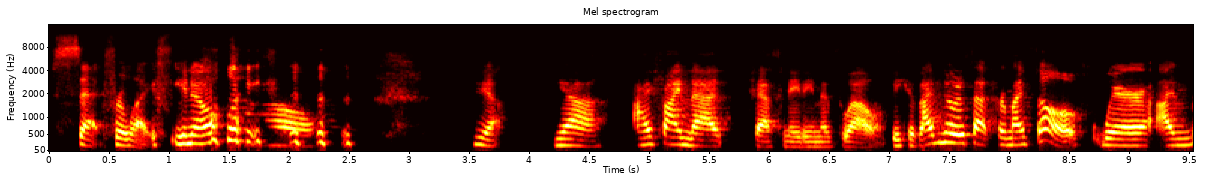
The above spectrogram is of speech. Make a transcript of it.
set for life, you know? like Wow. yeah. Yeah, I find that fascinating as well because I've noticed that for myself where I'm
